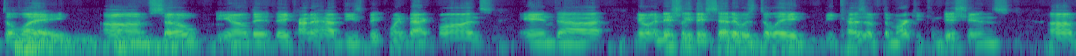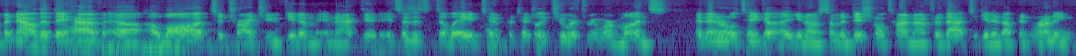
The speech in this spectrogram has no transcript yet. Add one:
delay um, so you know they, they kind of have these Bitcoin backed bonds, and uh, you know initially they said it was delayed because of the market conditions. Uh, but now that they have a, a, law to try to get them enacted, it says it's delayed to potentially two or three more months, and then it'll take a, you know some additional time after that to get it up and running.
